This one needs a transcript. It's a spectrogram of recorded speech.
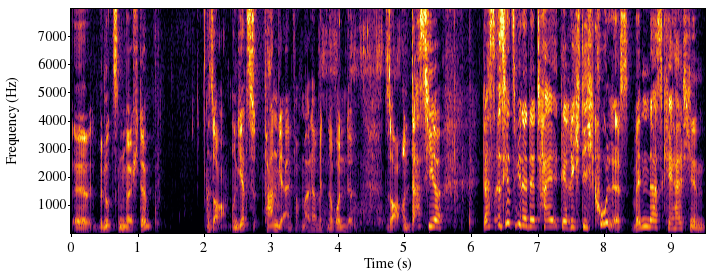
äh, benutzen möchte. So, und jetzt fahren wir einfach mal damit eine Runde. So, und das hier das ist jetzt wieder der Teil, der richtig cool ist. Wenn das Kerlchen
